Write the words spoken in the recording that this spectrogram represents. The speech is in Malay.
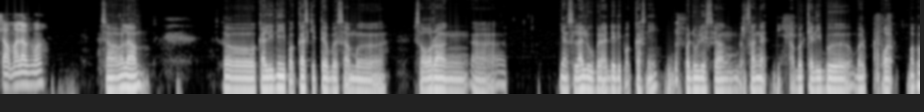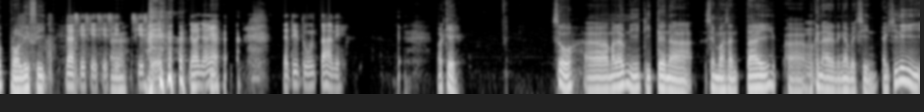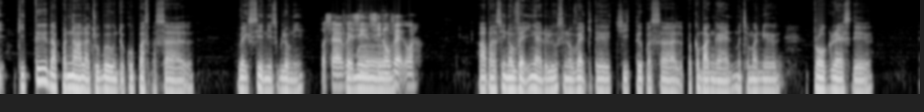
Selamat malam semua. Selamat malam. So, kali ni podcast kita bersama seorang uh, yang selalu berada di podcast ni. Penulis yang sangat uh, berkaliber, ber, apa, prolific. Dah sikit sikit sikit. Ah. Sikit sikit. Jangan jangan. Nanti tu muntah ni. Okay. So, uh, malam ni kita nak sembang santai uh, Hmm. berkenaan dengan vaksin. Actually, kita dah pernah lah cuba untuk kupas pasal vaksin ni sebelum ni. Pasal Cuma- vaksin Sinovac lah. Ah pasal Sinovac ingat dulu Sinovac kita cerita pasal perkembangan macam mana progress dia.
